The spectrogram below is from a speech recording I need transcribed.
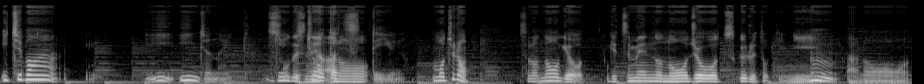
一番いいいいんじゃない？そうですね現地調達っていうの。うんもちろんその農業月面の農場を作るときに、うんあの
